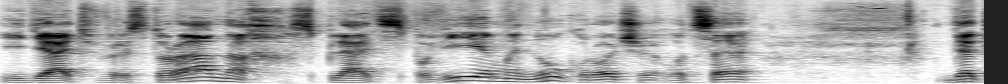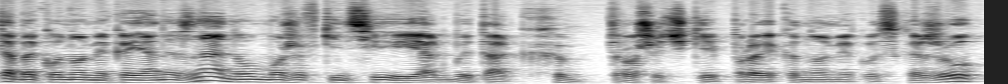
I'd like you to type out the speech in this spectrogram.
їдять в ресторанах, сплять з повіями. Ну, коротше, оце. Де там економіка, я не знаю. Ну, може, в кінці, якби так, трошечки про економіку скажу.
